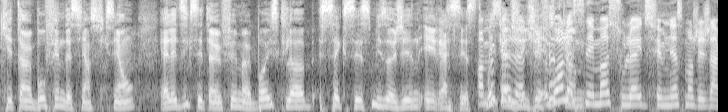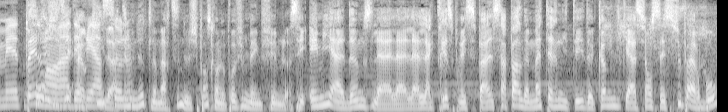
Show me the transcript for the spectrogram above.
qui est un beau film de science-fiction. Elle a dit que c'est un film un boys club, sexiste, misogyne et raciste. Ah, mais Moi, ça, quand voir comme- le cinéma sous l'œil du féminisme, moi, j'ai jamais Ben trop là, adhéré à là, ça. attends là. une minute, là, Martine, je pense qu'on n'a pas vu le même film. là. C'est Amy Adams, la- la- la- l'actrice principale. Ça parle de maternité, de communication. C'est super beau.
